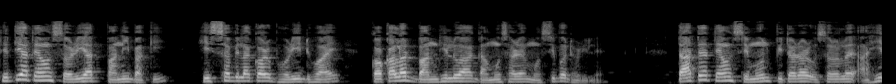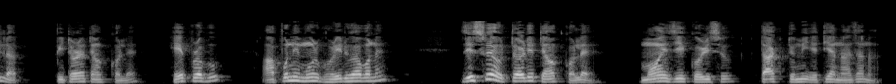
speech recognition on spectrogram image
তেতিয়া তেওঁ চৰিয়াত পানী বাকি শিষ্যবিলাকৰ ভৰি ধুৱাই কঁকালত বান্ধি লোৱা গামোচাৰে মচিব ধৰিলে। তাতে তেওঁ চিমুন পিতৰৰ ওচৰলৈ আহিলত পিতৰে তেওঁক কলে হে প্ৰভু আপুনি মোৰ ভৰি ধুৱাবনে? যীশুৱে উত্তৰ দি তেওঁক কলে মই যি কৰিছো তাক তুমি এতিয়া নাজানা।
